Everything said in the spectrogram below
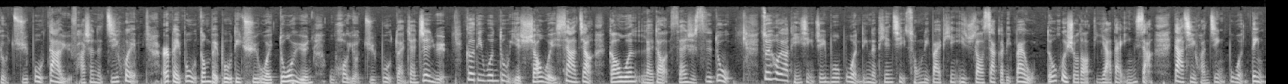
有局部大雨发生的机会。而北部、东北部地区为多云，午后有局部短暂阵雨，各地温度也稍微下降，高温来到三十四度。最后要提醒，这一波不稳定的天气，从礼拜天一直到下个礼拜五，都会受到低压带影响，大气环境不稳定。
